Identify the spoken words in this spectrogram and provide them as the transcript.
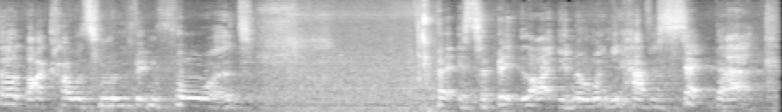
felt like I was moving forward. But it's a bit like, you know, when you have a setback.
